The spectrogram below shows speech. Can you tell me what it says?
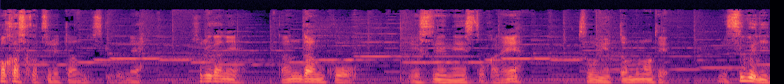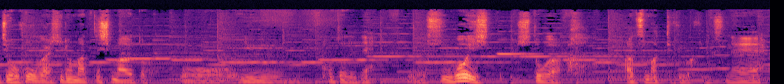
バカスカ釣れたんですけどね、それがね、だんだんこう、SNS とかね、そういったもので、すぐに情報が広まってしまうということでね、すごい人が集まってくるわけですね。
